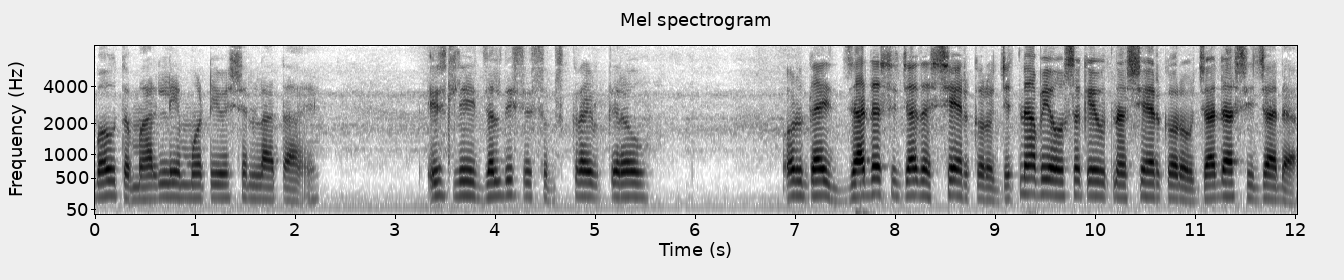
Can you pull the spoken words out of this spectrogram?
बहुत हमारे लिए मोटिवेशन लाता है। इसलिए जल्दी से सब्सक्राइब करो और गाइस ज़्यादा से ज़्यादा शेयर करो। जितना भी हो सके उतना शेयर करो ज़्यादा से ज़्यादा।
